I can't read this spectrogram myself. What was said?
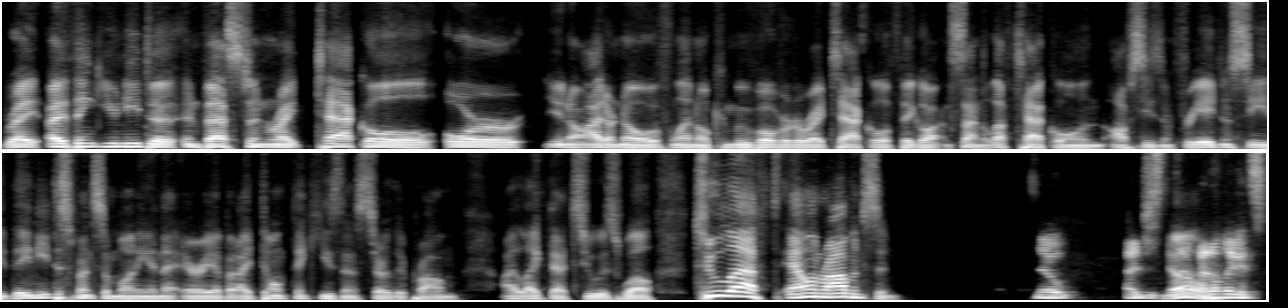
right? I think you need to invest in right tackle, or you know, I don't know if Leno can move over to right tackle if they go out and sign a left tackle in offseason free agency. They need to spend some money in that area, but I don't think he's necessarily the problem. I like that too as well. Two left, Allen Robinson. Nope. I just no. I don't think it's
